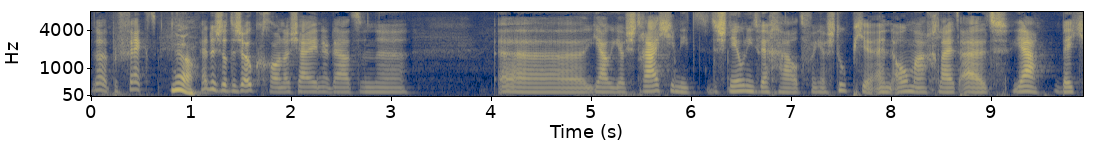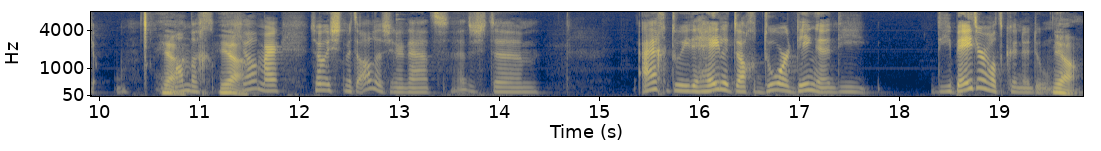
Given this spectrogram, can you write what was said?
Ja, perfect. Ja, Hè, dus dat is ook gewoon als jij inderdaad een. eh eh, jouw, jouw straatje niet, de sneeuw niet weghaalt van jouw stoepje en oma glijdt uit. Ja, een beetje handig. ja. Weet je wel? Maar zo is het met alles inderdaad. Hè, dus de, eigenlijk doe je de hele dag door dingen die, die je beter had kunnen doen. ja.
